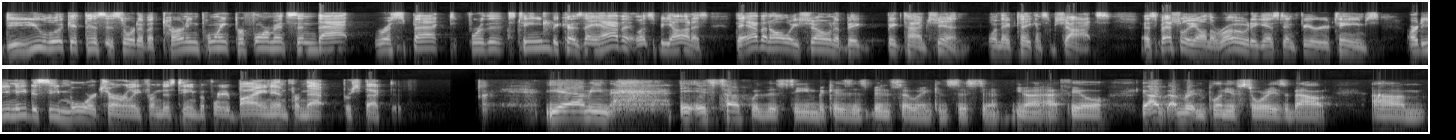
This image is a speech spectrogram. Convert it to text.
Do you look at this as sort of a turning point performance in that respect for this team? Because they haven't, let's be honest, they haven't always shown a big, big time chin when they've taken some shots, especially on the road against inferior teams. Or do you need to see more, Charlie, from this team before you're buying in from that perspective? Yeah, I mean, it's tough with this team because it's been so inconsistent. You know, I feel, you know, I've, I've written plenty of stories about, um,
